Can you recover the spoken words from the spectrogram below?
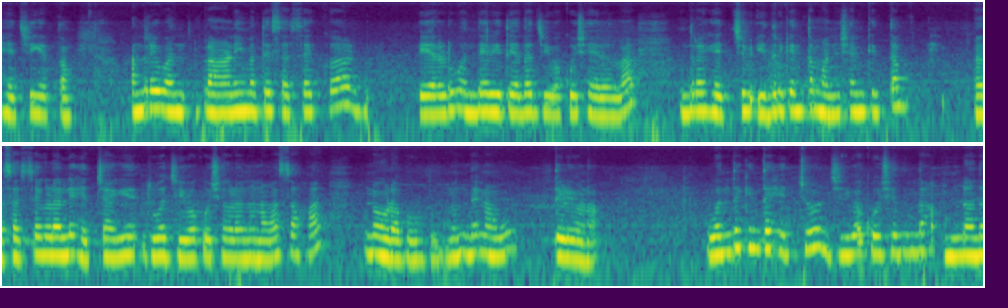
ಹೆಚ್ಚಿಗೆ ಇರ್ತವೆ ಅಂದರೆ ಒಂದು ಪ್ರಾಣಿ ಮತ್ತು ಸಸ್ಯಕ್ಕೆ ಎರಡು ಒಂದೇ ರೀತಿಯಾದ ಜೀವಕೋಶ ಇರಲ್ಲ. ಅಂದರೆ ಹೆಚ್ಚು ಇದಕ್ಕಿಂತ ಮನುಷ್ಯನಿಗಿಂತ ಸಸ್ಯಗಳಲ್ಲಿ ಹೆಚ್ಚಾಗಿ ಇರುವ ಜೀವಕೋಶಗಳನ್ನು ನಾವು ಸಹ ನೋಡಬಹುದು. ಮುಂದೆ ನಾವು ತಿಳಿಯೋಣ. ಒಂದಕ್ಕಿಂತ ಹೆಚ್ಚು ಜೀವಕೋಶದಿಂದ ಉಂಟಾದ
